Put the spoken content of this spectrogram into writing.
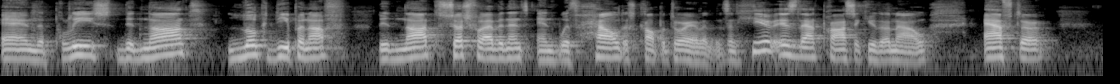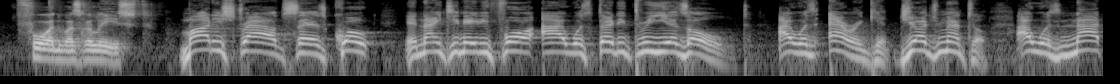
and the police did not look deep enough, did not search for evidence, and withheld exculpatory evidence. And here is that prosecutor now after Ford was released. Marty Stroud says, quote, in 1984, I was 33 years old. I was arrogant, judgmental. I was not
